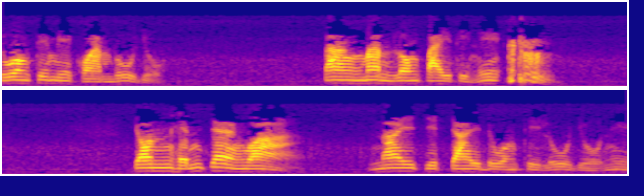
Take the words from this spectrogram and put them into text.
ดวงที่มีความรู้อยู่ ตั้งมั่นลงไปที่นี้ จนเห็นแจ้งว่า ในจิตใจดวงที่รู้อยู่นี่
